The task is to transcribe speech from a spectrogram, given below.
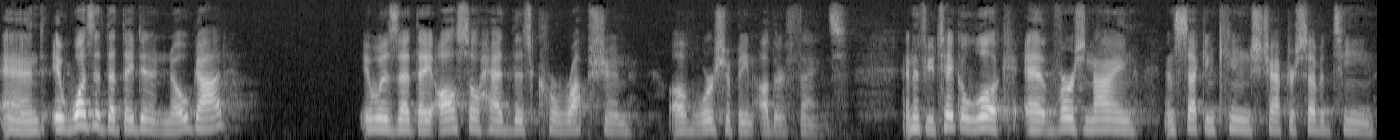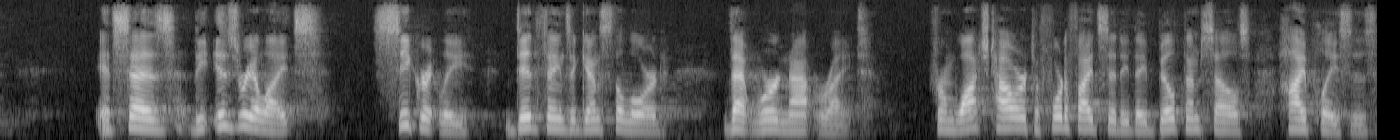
And it wasn't that they didn't know God, it was that they also had this corruption of worshiping other things. And if you take a look at verse 9 in 2 Kings chapter 17, it says, The Israelites secretly did things against the Lord that were not right. From watchtower to fortified city, they built themselves high places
